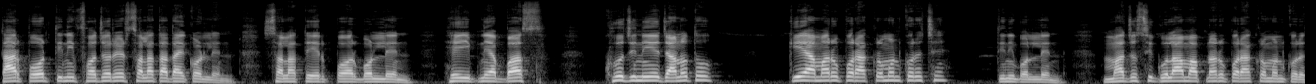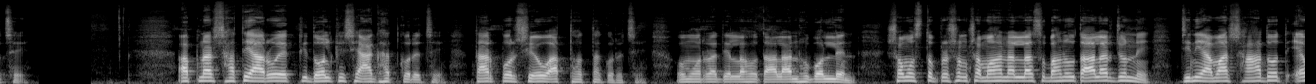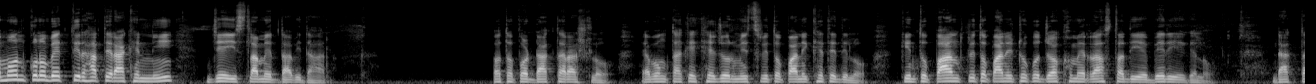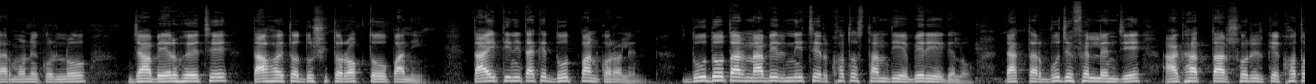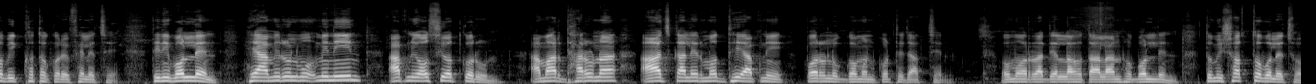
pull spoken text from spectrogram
তারপর তিনি ফজরের সলাত আদায় করলেন। সলাতের পর বললেন, হে ইবনে আব্বাস, খোঁজ নিয়ে জানো তো কে আমার উপর আক্রমণ করেছে? তিনি বললেন, মাজসি গোলাম আপনার উপর আক্রমণ করেছে। আপনার সাথে আরও একটি দলকে সে আঘাত করেছে, তারপর সেও আত্মহত্যা করেছে। ওমর রাদিয়াল্লাহ তালানহু বললেন, সমস্ত প্রশংসা মহান আল্লাহ সুবাহনু তালার জন্যে, যিনি আমার শাহাদত এমন কোনো ব্যক্তির হাতে রাখেননি যে ইসলামের দাবিদার। অতপর ডাক্তার আসলো এবং তাকে খেজুর মিশ্রিত পানি খেতে দিল, কিন্তু পানকৃত পানিটুকু জখমের রাস্তা দিয়ে বেরিয়ে গেল। ডাক্তার মনে করল, যা বের হয়েছে তা হয়তো দূষিত রক্ত ও পানি। তাই তিনি তাকে দুধ পান করালেন। দুধও তার নাবির নিচের ক্ষতস্থান দিয়ে বেরিয়ে গেল। ডাক্তার বুঝে ফেললেন যে আঘাত তার শরীরকে ক্ষতবিক্ষত করে ফেলেছে। তিনি বললেন, হে আমিরুল মিনিন আপনি অসিয়ত করুন। আমার ধারণা, আজকালের মধ্যে আপনি পরলোক গমন করতে যাচ্ছেন। ওমর রাদিয়াল্লাহ তালাহু বললেন, তুমি সত্য বলেছ।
